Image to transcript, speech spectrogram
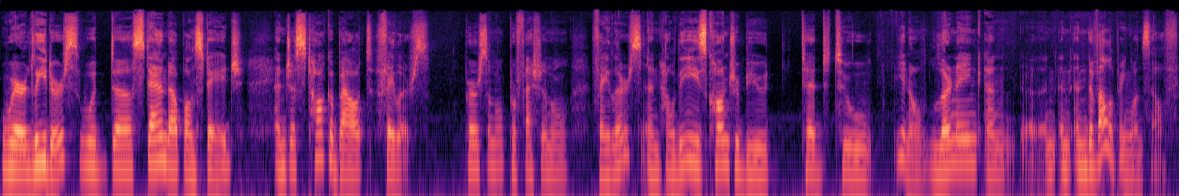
where leaders would uh, stand up on stage and just talk about failures, personal, professional failures, and how these contributed to you know learning and, and, and developing oneself.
